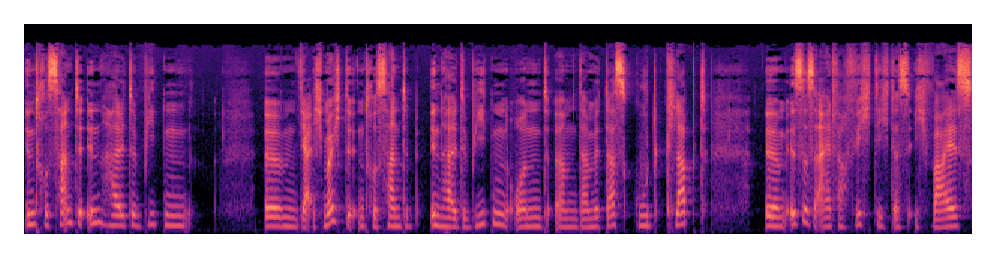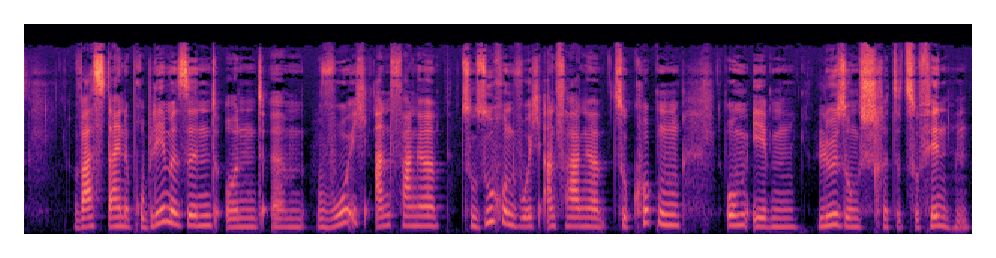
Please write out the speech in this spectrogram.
interessante Inhalte bieten, ähm, ja, ich möchte interessante Inhalte bieten und ähm, damit das gut klappt, ähm, ist es einfach wichtig, dass ich weiß, was deine Probleme sind und ähm, wo ich anfange zu suchen, wo ich anfange zu gucken, um eben Lösungsschritte zu finden.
